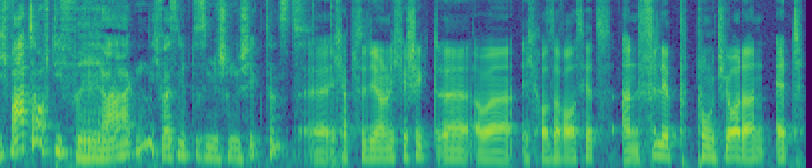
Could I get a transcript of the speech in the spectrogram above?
ich warte auf die Fragen. Ich weiß nicht, ob du sie mir schon geschickt hast. Äh, ich habe sie dir noch nicht geschickt, äh, aber ich hause raus jetzt an philipp.jordan at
